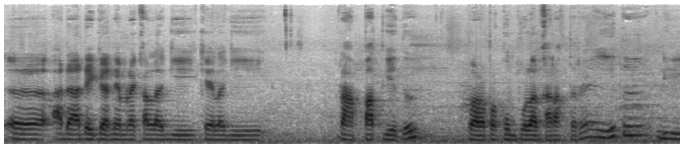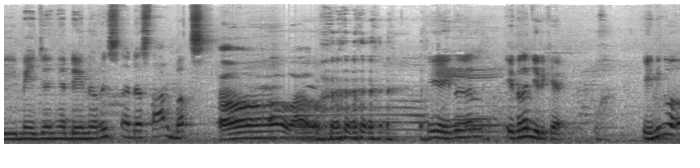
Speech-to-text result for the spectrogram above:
eh, ada adegan yang mereka lagi kayak lagi rapat gitu. Para perkumpulan karakternya itu di mejanya Daenerys ada Starbucks. oh wow Iya itu kan itu kan jadi kayak wah ini kok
